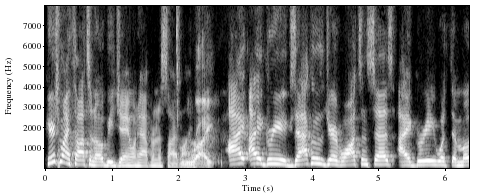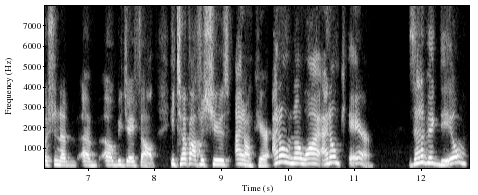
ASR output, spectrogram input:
Here's my thoughts on OBJ and what happened on the sideline. Right. I, I agree exactly with Jared Watson says. I agree with the emotion of, of OBJ felt. He took off his shoes. I don't care. I don't know why. I don't care. Is that a big deal?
